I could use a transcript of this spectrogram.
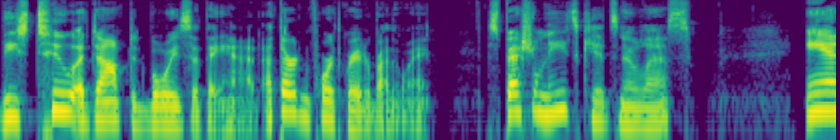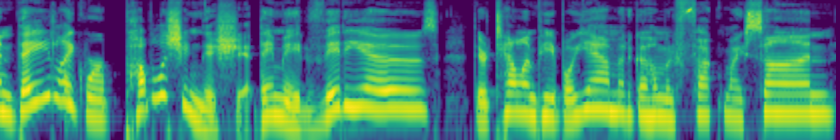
these two adopted boys that they had, a third and fourth grader, by the way, special needs kids, no less. And they like were publishing this shit. They made videos. They're telling people, yeah, I'm going to go home and fuck my son.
